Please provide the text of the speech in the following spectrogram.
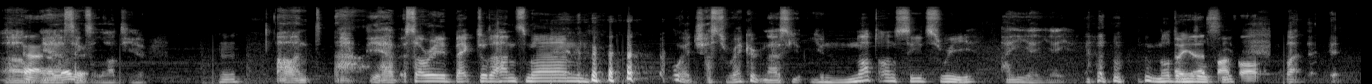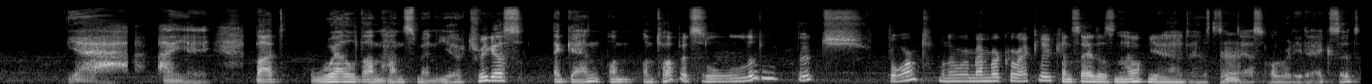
Um, yeah, yeah thanks it. a lot here. Mm-hmm. And uh, yeah, sorry. Back to the Huntsman. oh, I just recognized you. You're not on seat three. Ay, ay, ay. not oh, a yeah, middle seat. But uh, yeah, ay, ay. But well done, Huntsman. Here triggers again on on top. It's a little bit short, when I remember correctly. Can say this now. Yeah, there's, mm. there's already the exit.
